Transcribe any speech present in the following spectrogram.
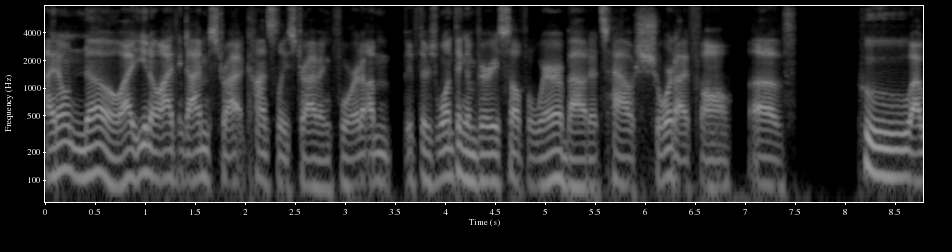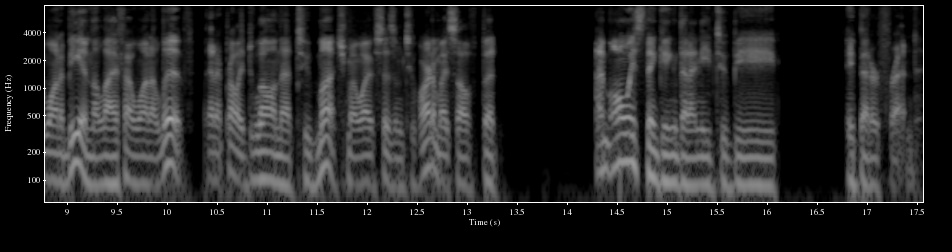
I don't know. I, you know, I think I'm stri- constantly striving for it. I'm, if there's one thing I'm very self-aware about, it's how short I fall of who I want to be in the life I want to live. And I probably dwell on that too much. My wife says I'm too hard on myself, but I'm always thinking that I need to be a better friend,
